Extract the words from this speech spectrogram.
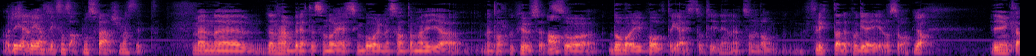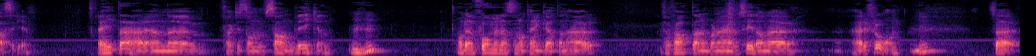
Rent, rent liksom så atmosfärsmässigt. Men eh, den här berättelsen då i Helsingborg med Santa Maria mentalsjukhuset. Ja. Så då var det ju poltergeist då tydligen eftersom de flyttade på grejer och så. Ja. Det är ju en klassiker. Jag hittade här en eh, faktiskt om Sandviken. Mhm. Och den får mig nästan att tänka att den här författaren på den här hemsidan är härifrån. Så här.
